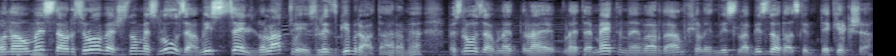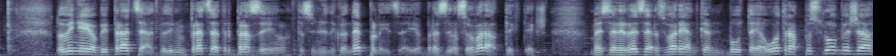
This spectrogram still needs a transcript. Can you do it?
Un, uh, un mēs tur uz robežas, nu, mēs lūdzām visu ceļu no Latvijas līdz Gibraltāram, jā. Mēs lūdzām, lai, lai, lai tā meitenē vārdā Anhelīna viss labi izdodas, ka viņa tiek iekšā. Nu, viņa jau bija precēta, bet viņa bija precēta ar Brazīlu. Tas viņai neko nepalīdzēja, jo Brazīlis jau varētu tikt iekšā. Mēs arī rezerves variantu, ka viņa būtu tajā otrā pusrobežā,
